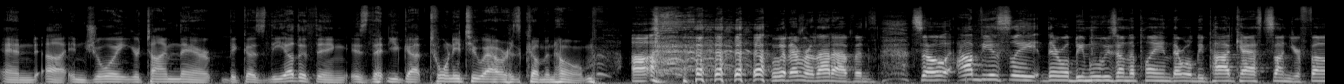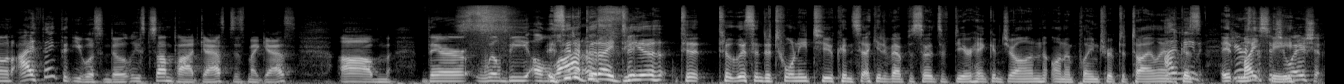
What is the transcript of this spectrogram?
and uh, enjoy your time there because the other thing is that you got 22 hours coming home. Uh, whenever that happens. So, obviously, there will be movies on the plane. There will be podcasts on your phone. I think that you listen to at least some podcasts, is my guess. Um, there will be a Is lot Is it a good fi- idea to, to listen to 22 consecutive episodes of Dear Hank and John on a plane trip to Thailand? I mean, Because it here's might the situation.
